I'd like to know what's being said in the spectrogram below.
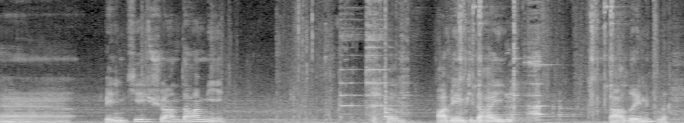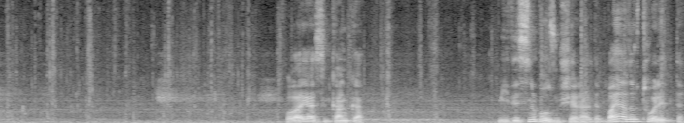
Ee, benimki şu an daha mı iyi? Bakalım. Abi benimki daha iyi. Daha dayanıklı. Kolay gelsin kanka. Midesini bozmuş herhalde. Bayağıdır tuvalette.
